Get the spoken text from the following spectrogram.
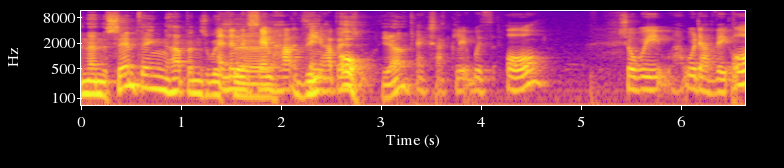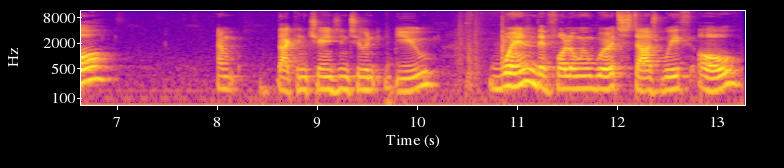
And then the same thing happens with And then the uh, same ha- the thing happens- O. Yeah. Exactly, with O. So we would have the O, and that can change into an U when the following word starts with O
